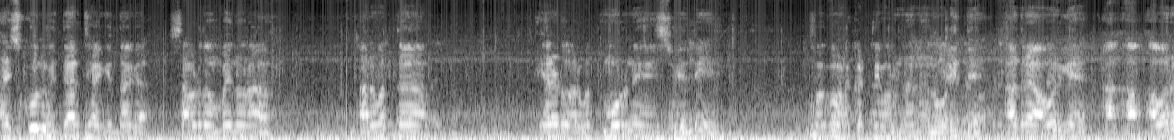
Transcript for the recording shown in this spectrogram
ಹೈಸ್ಕೂಲ್ ವಿದ್ಯಾರ್ಥಿ ಆಗಿದ್ದಾಗ ಸಾವಿರದ ಒಂಬೈನೂರ ಅರವತ್ತ ಎರಡು ಅರವತ್ತ್ಮೂರನೇ ಇಸ್ವಿಯಲ್ಲಿ ಫಗು ಹಳಕಟ್ಟಿಯವರನ್ನ ನಾನು ನೋಡಿದ್ದೆ. ಆದರೆ ಅವ್ರಿಗೆ ಅವರ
